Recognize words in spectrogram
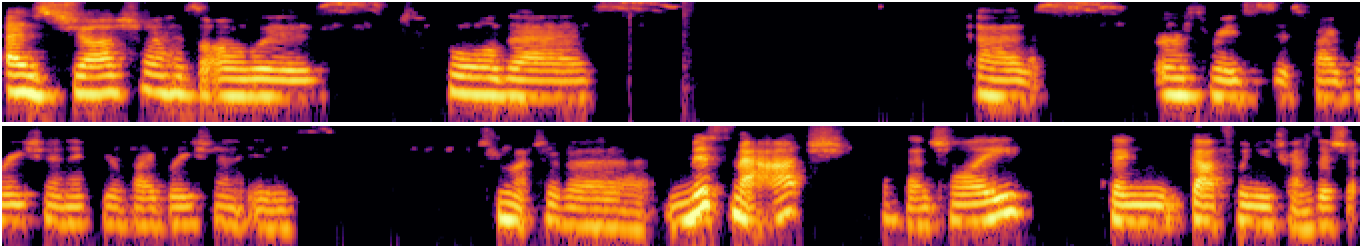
as Joshua has always told us, as Earth raises its vibration, if your vibration is too much of a mismatch, essentially, then that's when you transition.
